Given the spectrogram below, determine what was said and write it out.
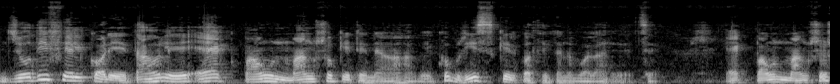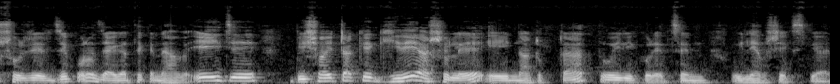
যদি ফেল করে, তাহলে এক পাউন্ড মাংস কেটে নেওয়া হবে। খুব রিস্কের কথা এখানে বলা হয়েছে। এক পাউন্ড মাংস শরীরের যে কোনো জায়গা থেকে নেওয়া হবে। এই যে বিষয়টাকে ঘিরে আসলে এই নাটকটা তৈরি করেছেন উইলিয়াম শেক্সপিয়ার।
